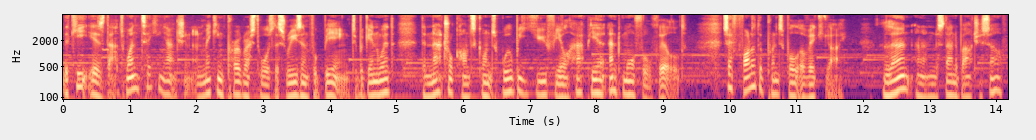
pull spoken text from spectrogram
The key is that when taking action and making progress towards this reason for being to begin with, the natural consequence will be you feel happier and more fulfilled. So follow the principle of Ikigai. Learn and understand about yourself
